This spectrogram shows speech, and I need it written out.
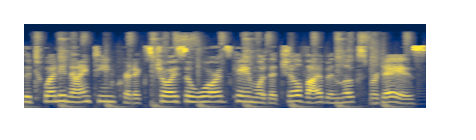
The 2019 Critics' Choice Awards came with a chill vibe and looks for days.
